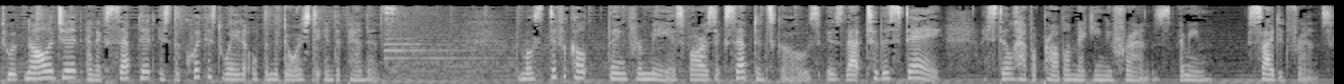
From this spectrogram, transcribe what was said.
To acknowledge it and accept it is the quickest way to open the doors to independence. The most difficult thing for me as far as acceptance goes is that to this day, I still have a problem making new friends. I mean, sighted friends.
